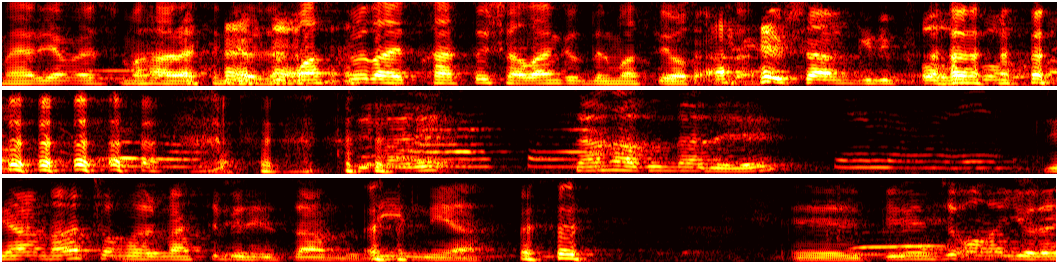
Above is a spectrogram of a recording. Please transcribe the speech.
Məryəm öz məharətini gördü. Moskva da çıxartdı, uşaqların qızdırması yoxdur da. Uşaq qrip olub qorxuram. Deməli, sənin adın nədir? Ciana çox hörmətli bir insandır. Ee, birinci ona görə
